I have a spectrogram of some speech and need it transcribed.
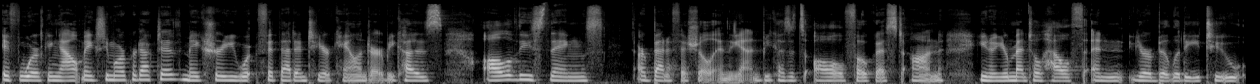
if working out makes you more productive, make sure you fit that into your calendar because all of these things are beneficial in the end because it's all focused on, you know, your mental health and your ability to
